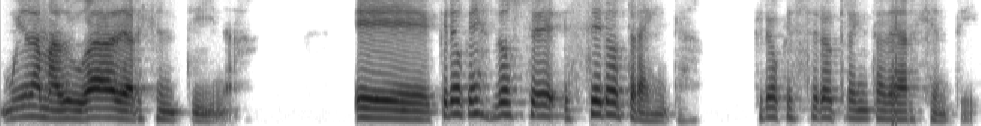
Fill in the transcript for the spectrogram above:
muy a la madrugada de Argentina. Eh, creo que es 12, 0.30, creo que es 0.30 de Argentina.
